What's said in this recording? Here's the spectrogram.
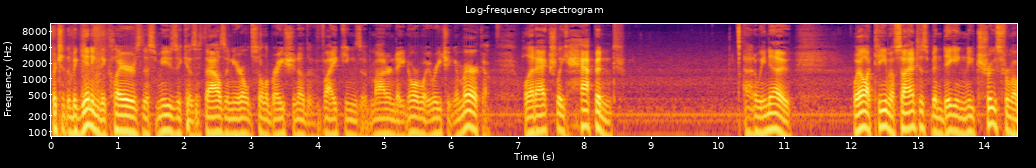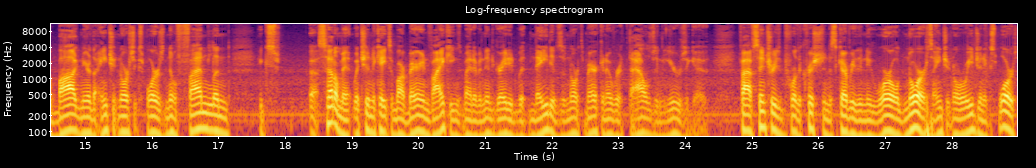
which at the beginning declares this music as a thousand year old celebration of the Vikings of modern day Norway reaching America. Well, that actually happened how do we know? Well, a team of scientists have been digging new truths from a bog near the ancient Norse explorers' Newfoundland ex- uh, settlement, which indicates the barbarian Vikings might have been integrated with natives of North America over a thousand years ago. Five centuries before the Christian discovery of the New World, Norse, ancient Norwegian explorers,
